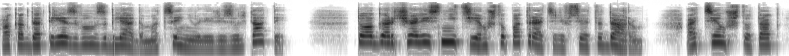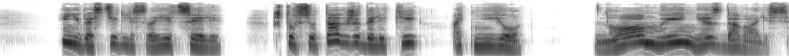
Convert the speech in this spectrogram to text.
а когда трезвым взглядом оценивали результаты, то огорчались не тем, что потратили все это даром, а тем, что так и не достигли своей цели, что все так же далеки от нее. Но мы не сдавались.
